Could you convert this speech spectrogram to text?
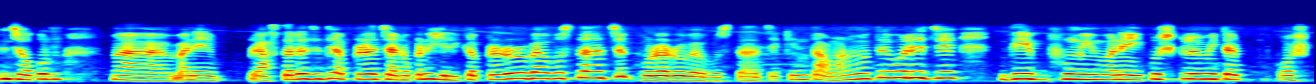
যখন মানে রাস্তাটা যদি আপনারা যান, ওখানে হেলিকপ্টারেরও ব্যবস্থা আছে, ঘোড়ারও ব্যবস্থা আছে। কিন্তু আমার মতে বলে যে দেবভূমি মানে একুশ কিলোমিটার কষ্ট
